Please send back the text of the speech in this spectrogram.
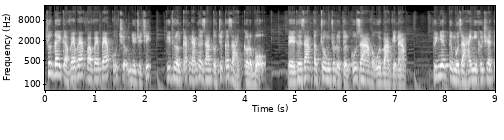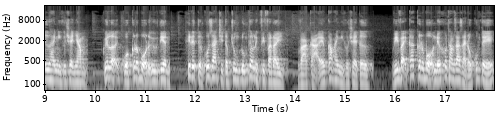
Trước đây cả VFF và VFF cũng chịu nhiều chỉ trích khi thường cắt ngắn thời gian tổ chức các giải câu lạc bộ để thời gian tập trung cho đội tuyển quốc gia và U23 Việt Nam. Tuy nhiên từ mùa giải 2024-2025, quyền lợi của câu lạc bộ được ưu tiên khi đội tuyển quốc gia chỉ tập trung đúng theo lịch FIFA Day và cả AFF Cup 2024. Vì vậy các câu lạc bộ nếu không tham gia giải đấu quốc tế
